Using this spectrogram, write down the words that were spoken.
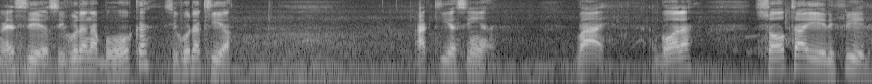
É seu. Segura na boca. Segura aqui, ó. Aqui, assim, ó. Vai. Agora, solta ele, filho.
